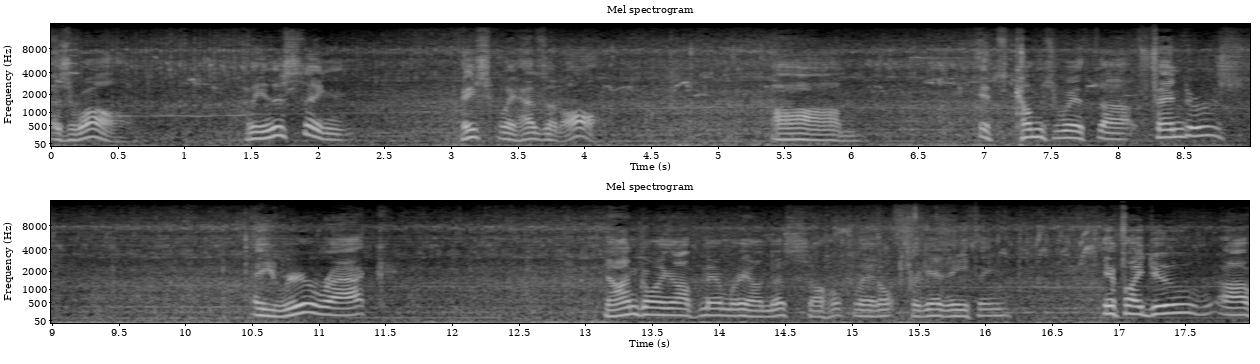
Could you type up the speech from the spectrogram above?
as well. I mean this thing basically has it all um, it comes with uh, fenders, a rear rack. Now I'm going off memory on this, so hopefully I don't forget anything. If I do, uh,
